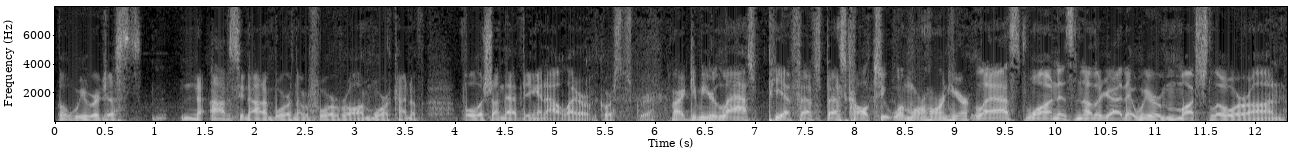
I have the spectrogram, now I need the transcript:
but we were just n- obviously not on board with number four overall and more kind of bullish on that being an outlier over the course of his career. All right, give me your last PFF's best call. Toot one more horn here. Last one is another guy that we were much lower on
